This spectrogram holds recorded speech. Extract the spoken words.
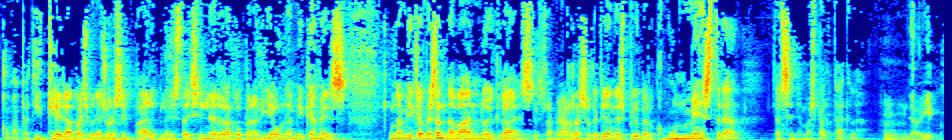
com a petit que era, vaig veure Jurassic Park, la llista de Schindler recuperaria una mica més, una mica més endavant, no? I clar, és, és la meva relació que té amb Spielberg com un mestre del cinema espectacle. Mm, David?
